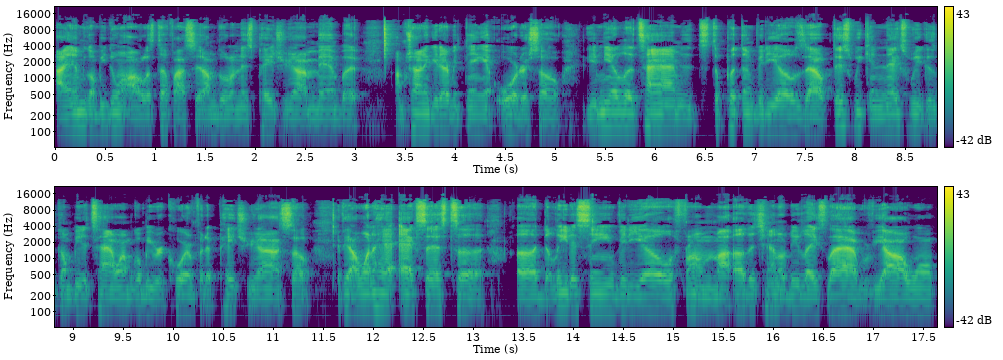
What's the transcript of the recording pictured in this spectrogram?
I am gonna be doing all the stuff I said I'm doing on this Patreon, man. But I'm trying to get everything in order. So give me a little time to put them videos out. This week and next week is gonna be the time where I'm gonna be recording for the Patreon. So if y'all want to have access to uh, deleted scene video from my other channel, D-Lace Live, if y'all want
